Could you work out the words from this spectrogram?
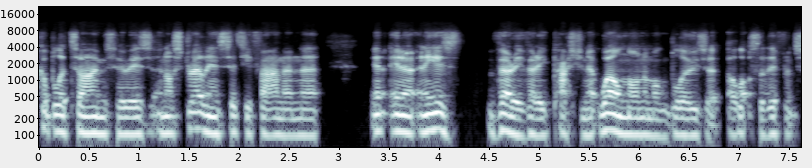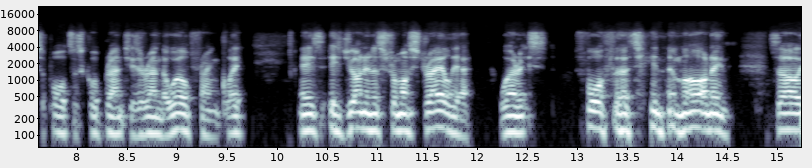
couple of times, who is an Australian City fan, and uh, you know, and he is very, very passionate, well known among Blues at lots of different supporters club branches around the world. Frankly, is, is joining us from Australia, where it's 4.30 in the morning. So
